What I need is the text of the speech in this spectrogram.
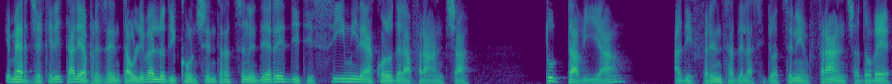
emerge che l'Italia presenta un livello di concentrazione dei redditi simile a quello della Francia. Tuttavia, a differenza della situazione in Francia, dove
